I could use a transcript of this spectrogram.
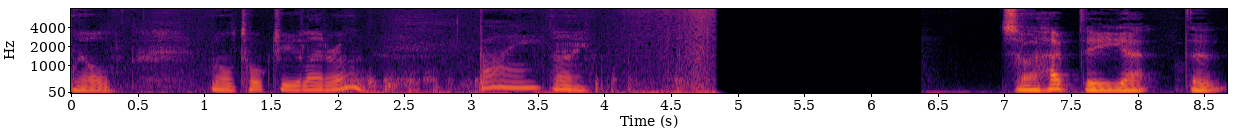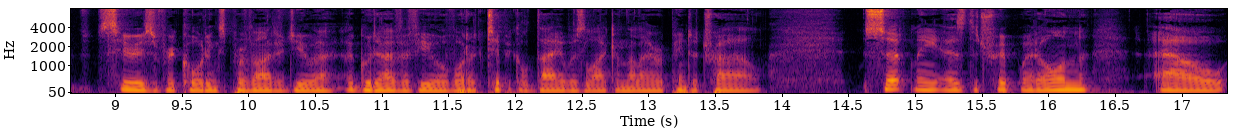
we'll we'll talk to you later on. Bye. Bye. So I hope the uh, the series of recordings provided you a, a, good overview of what a typical day was like on the Larapinta Trail. Certainly, as the trip went on, our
